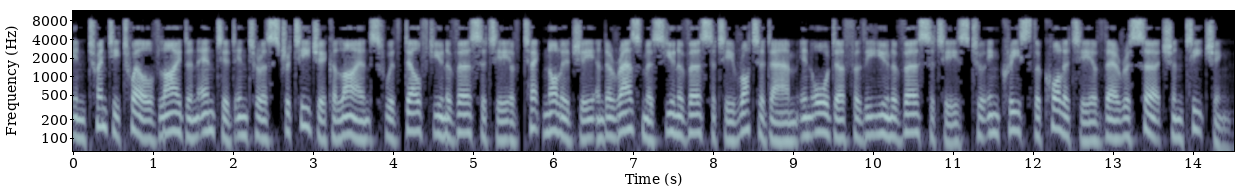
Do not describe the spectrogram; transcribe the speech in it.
In 2012 Leiden entered into a strategic alliance with Delft University of of Technology and Erasmus University Rotterdam in order for the universities to increase the quality of their research and teaching.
